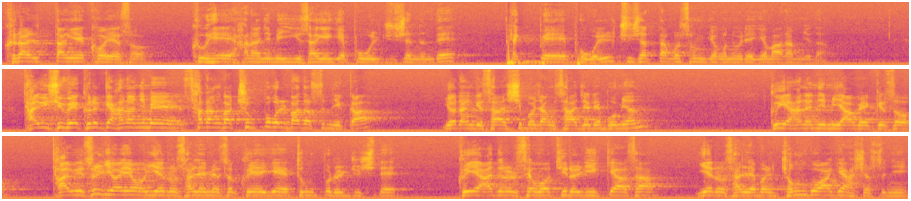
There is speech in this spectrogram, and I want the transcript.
그랄 땅에 거해서 그해 하나님이 이삭에게 복을 주셨는데 백배의 복을 주셨다고 성경은 우리에게 말합니다. 다윗이 왜 그렇게 하나님의 사랑과 축복을 받았습니까? 열왕기사 15장 4절에 보면 그의 하나님 야훼께서 다윗을 위하여 예루살렘에서 그에게 등불을 주시되 그의 아들을 세워 뒤를 잇게 하사 예루살렘을 경고하게 하셨으니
